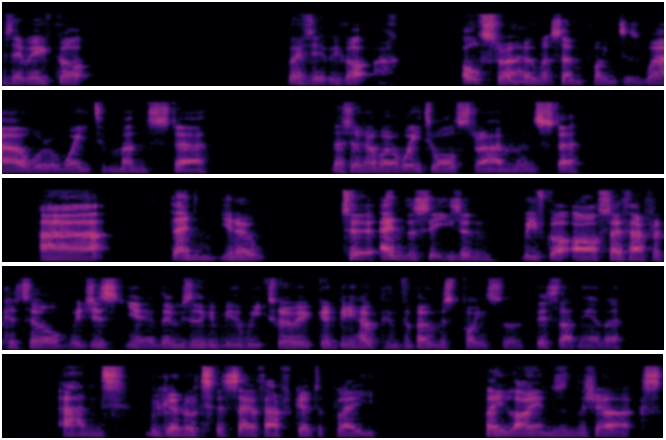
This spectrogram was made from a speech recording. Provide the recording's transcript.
is it we've got where is it? We've got Ulster at home at some point as well. We're away to Munster. No, so no, we're away to Ulster and Munster. Uh, then you know to end the season we've got our South Africa tour, which is you know those are going to be the weeks where we're going to be hoping for bonus points or this that and the other, and we're going to South Africa to play play Lions and the Sharks.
